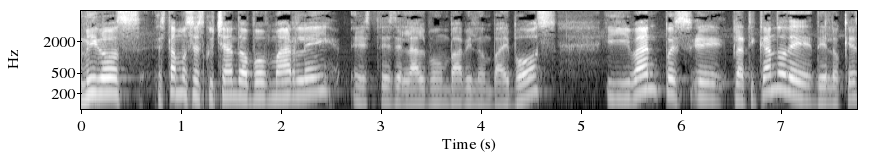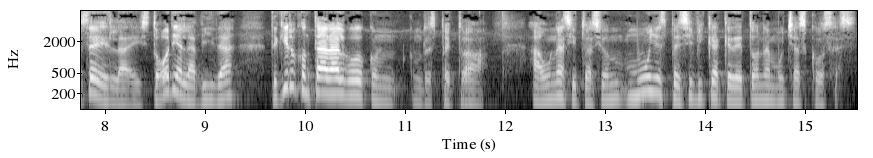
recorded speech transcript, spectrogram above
Amigos, estamos escuchando a Bob Marley, este es del álbum Babylon by Boss, y van pues eh, platicando de, lo que es eh, la historia, la vida. Te quiero contar algo con, respecto a, a, una situación muy específica que detona muchas cosas.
